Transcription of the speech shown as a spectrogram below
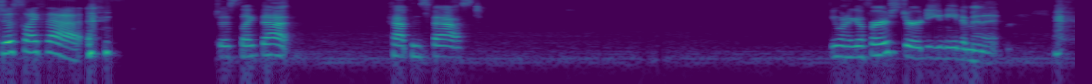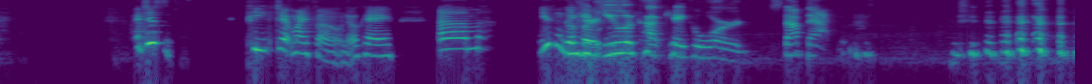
Just like that. Just like that. Happens fast. You want to go first, or do you need a minute? I just peeked at my phone, okay? Um, you can go We give first. you a cupcake award. Stop that.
